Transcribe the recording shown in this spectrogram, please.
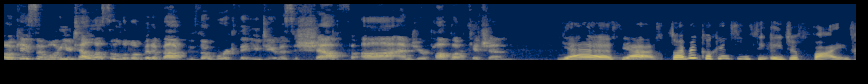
Okay, so will you tell us a little bit about the work that you do as a chef uh, and your pop up kitchen? Yes, yes. So I've been cooking since the age of five,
